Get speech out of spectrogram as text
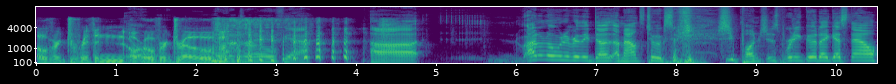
Overdriven or overdrove. overdrove. yeah. I don't know what it really does amounts to, except she, she punches pretty good, I guess now.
